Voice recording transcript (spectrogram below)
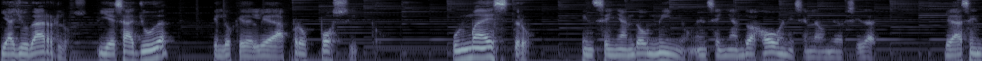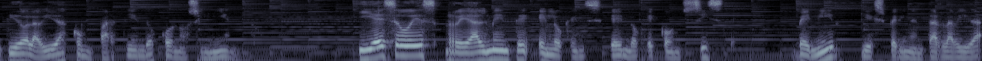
y ayudarlos. Y esa ayuda es lo que le da propósito. Un maestro enseñando a un niño, enseñando a jóvenes en la universidad, le da sentido a la vida compartiendo conocimiento. Y eso es realmente en lo que, en lo que consiste venir y experimentar la vida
